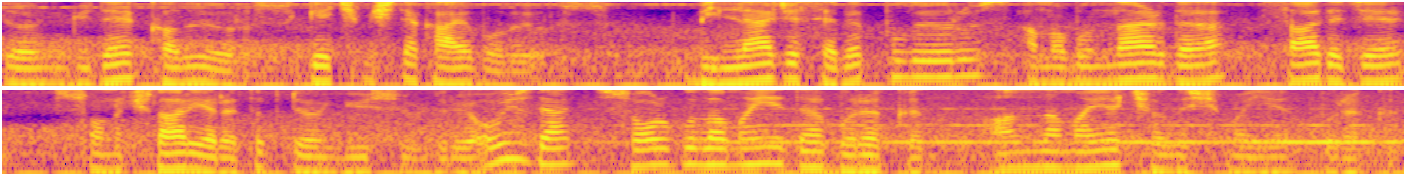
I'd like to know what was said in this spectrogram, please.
döngüde kalıyoruz. Geçmişte kayboluyoruz. Binlerce sebep buluyoruz ama bunlar da sadece sonuçlar yaratıp döngüyü sürdürüyor. O yüzden sorgulamayı da bırakın. Anlamaya çalışmayı bırakın.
